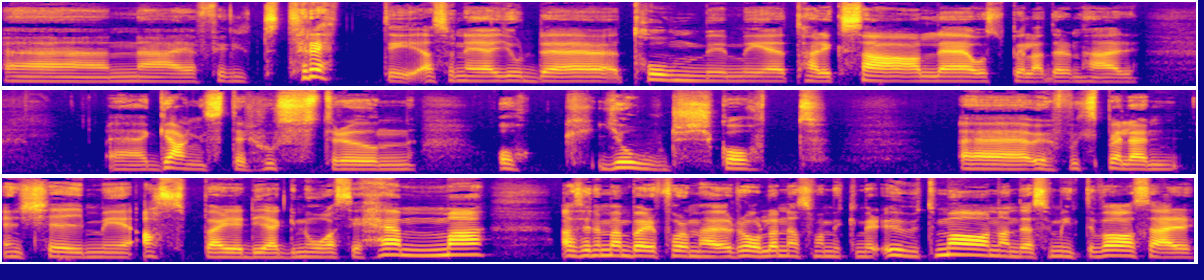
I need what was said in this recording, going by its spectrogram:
eh, när jag fyllt 30. Alltså när jag gjorde Tommy med Tarik Saleh och spelade den här eh, gangsterhustrun och jordskott. Eh, och jag fick spela en, en tjej med Asperger-diagnos i hemma. Alltså när man började få de här rollerna som var mycket mer utmanande som inte var så här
